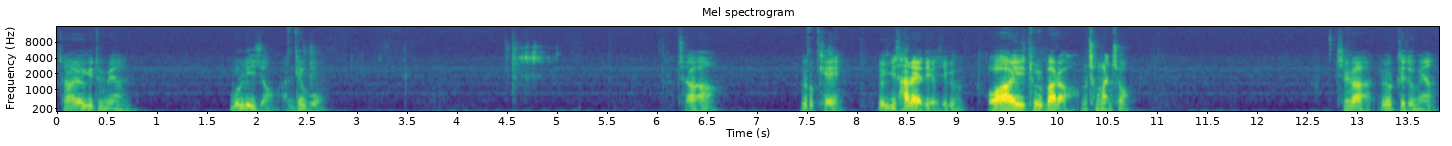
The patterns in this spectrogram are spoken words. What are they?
자 여기 두면 몰리죠 안되고 자, 요렇게 여기 살아야 돼요, 지금. 와, 이 돌봐라. 엄청 많죠? 제가 이렇게 두면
